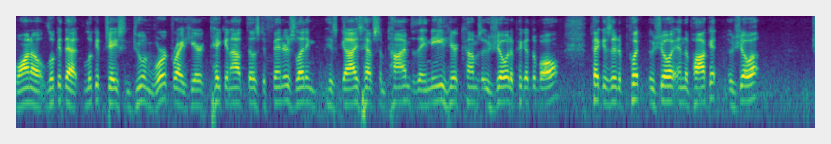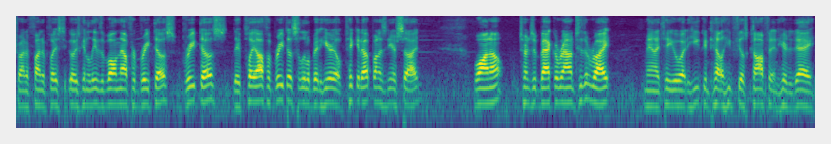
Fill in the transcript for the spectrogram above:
Wano, look at that. Look at Jason doing work right here, taking out those defenders, letting his guys have some time that they need. Here comes Ulloa to pick up the ball. Peke is there to put Ulloa in the pocket. Ulloa trying to find a place to go. He's going to leave the ball now for Britos. Britos, they play off of Britos a little bit here. He'll pick it up on his near side. Wano turns it back around to the right. Man, I tell you what, you can tell he feels confident here today.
